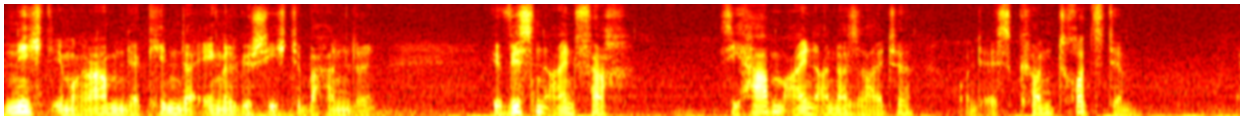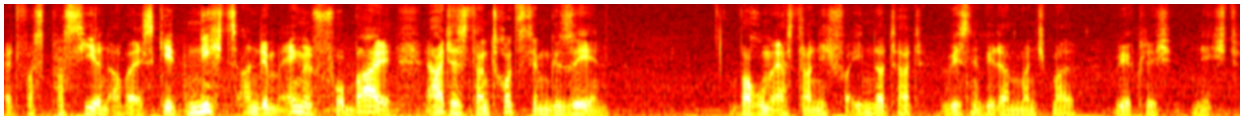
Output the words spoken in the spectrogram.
nicht im Rahmen der Kinder-Engel-Geschichte behandeln. Wir wissen einfach, sie haben einen an der Seite und es kann trotzdem etwas passieren. Aber es geht nichts an dem Engel vorbei. Er hat es dann trotzdem gesehen. Warum er es dann nicht verhindert hat, wissen wir dann manchmal wirklich nicht.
